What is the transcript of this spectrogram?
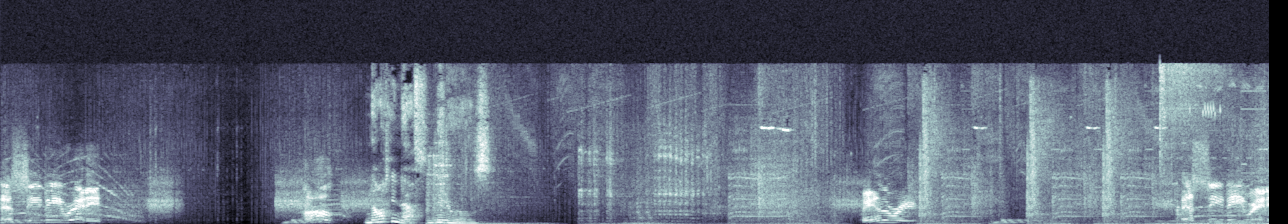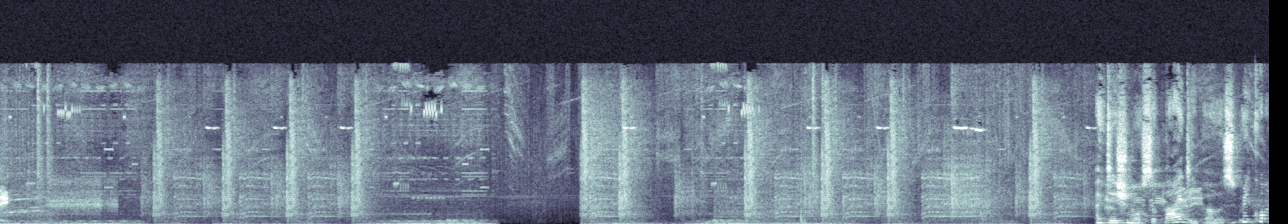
SCV ready. Huh? Not enough minerals. In the rear. SCV ready. Additional supply depots required.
